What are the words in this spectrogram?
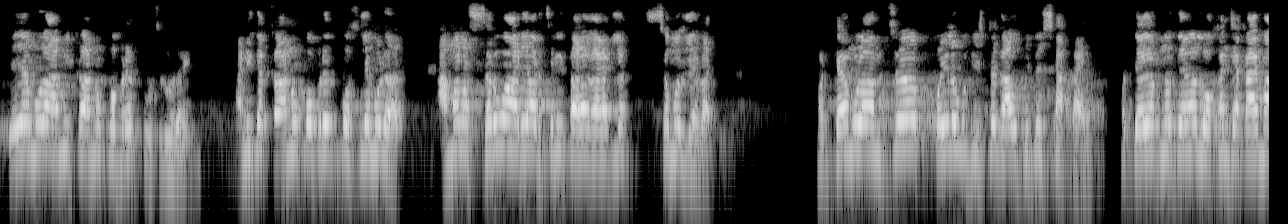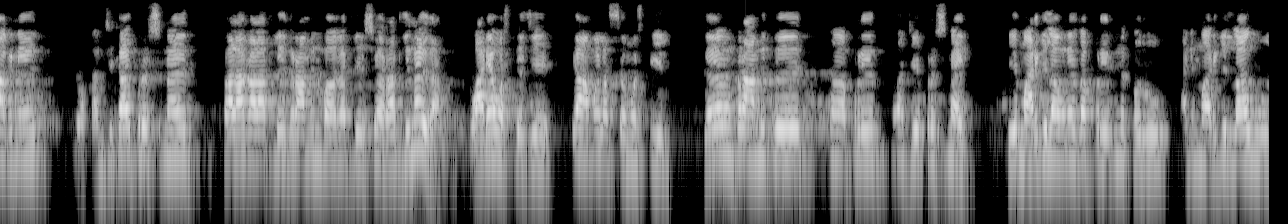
त्याच्यामुळं आम्ही कानोकोपऱ्यात पोचलो जाईल आणि त्या कानोकोपऱ्यात पोचल्यामुळं आम्हाला सर्व आडी अडचणी तळागाळातल्या समजल्या जातील. मग त्यामुळं आमचं पहिलं उद्दिष्ट गाव तिथे शाखा आहे. मग त्याच्यातनं त्या लोकांच्या काय मागण्या आहेत? लोकांचे काय प्रश्न आहेत? तळागाळातले ग्रामीण भागातले शहरातले नाही का? वाड्या वस्त्याचे ते आम्हाला समजतील. त्यानंतर आम्ही ते प्रयत्न जे प्रश्न आहेत ते मार्गी लावण्याचा प्रयत्न करू आणि मार्गी लावू.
